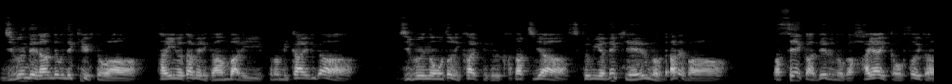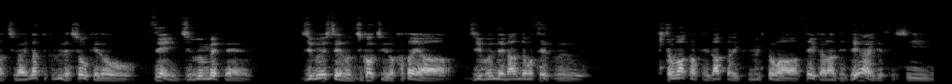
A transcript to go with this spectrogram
自分で何でもできる人は他人のために頑張りその見返りが自分の元に返ってくる形や仕組みができているのであれば、まあ、成果が出るのが早いか遅いかの違いになってくるでしょうけど常に自分目線自分視点の自己中の方や自分で何でもせず人任せだったりする人は成果なんて出ないですし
